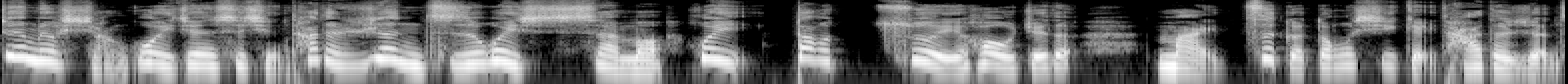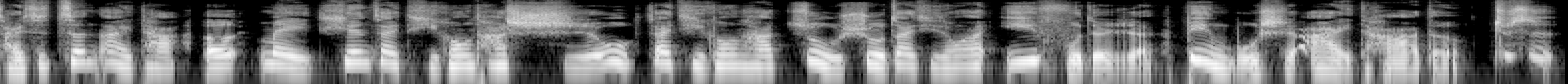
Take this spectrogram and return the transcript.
就有没有想过一件事情？他的认知为什么会到最后觉得买这个东西给他的人才是真爱他，而每天在提供他食物、在提供他住宿、在提供他衣服的人，并不是爱他的，就是。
